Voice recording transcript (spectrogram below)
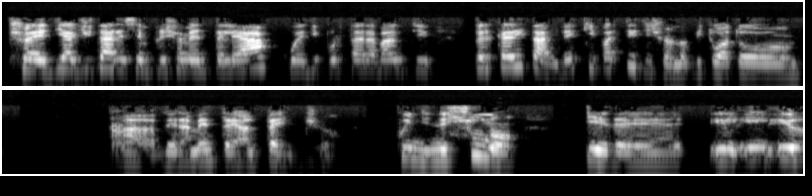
cioè di agitare semplicemente le acque, di portare avanti, per carità, i vecchi partiti ci hanno abituato a, veramente al peggio, quindi nessuno chiede il, il,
